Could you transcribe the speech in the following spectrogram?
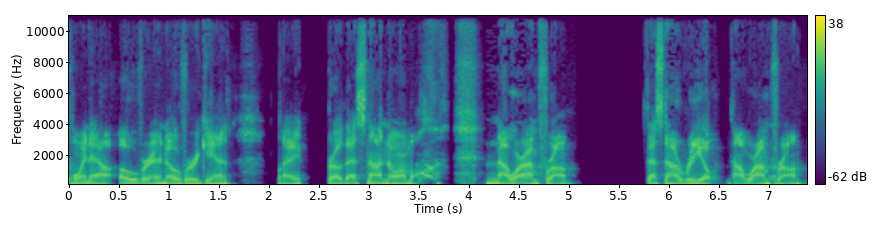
point out over and over again. Like, bro, that's not normal. Hmm. not where I'm from. That's not real. Not where I'm Right. from.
